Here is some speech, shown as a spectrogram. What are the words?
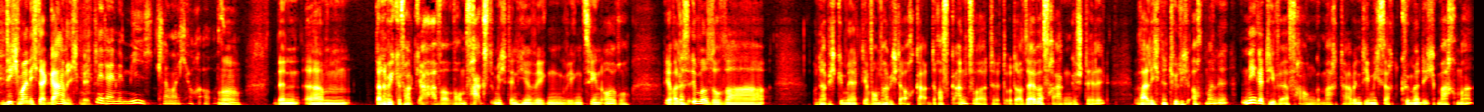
dich meine ich da gar nicht mit. Nee, deine Milch klammer ich auch aus. Ja. Denn ähm, dann habe ich gefragt, ja, warum fragst du mich denn hier wegen, wegen 10 Euro? Ja, weil das immer so war, und da habe ich gemerkt, ja, warum habe ich da auch darauf geantwortet oder selber Fragen gestellt? Weil ich natürlich auch mal eine negative Erfahrung gemacht habe, indem ich sagte, kümmere dich, mach mal.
